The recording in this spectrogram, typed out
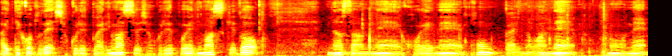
はい、ってことで、食レポやりますよ、食レポやりますけど、皆さんね、これね、今回のはね、もうね、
